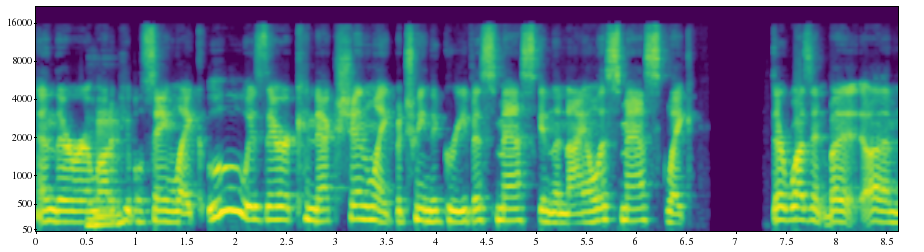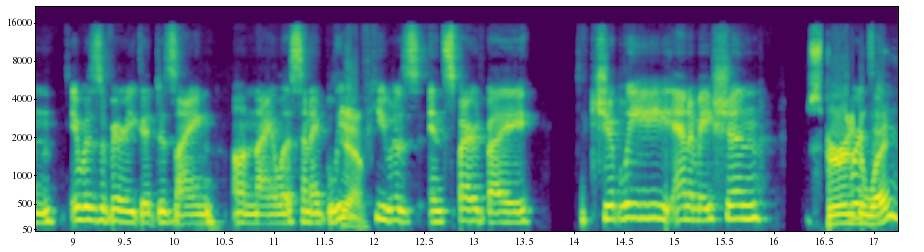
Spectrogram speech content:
And there were a lot of Mhm. people saying, like, ooh, is there a connection, like, between the Grievous mask and the Nihilus mask? Like, there wasn't, but um, it was a very good design on Nihilus. And I believe Yeah. he was inspired by Ghibli animation, Spirited Away?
